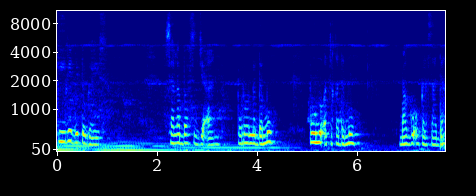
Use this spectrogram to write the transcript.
gilid nito guys, sa labas diyan, puro na damo. Puno at saka damo. Bago ang kalsada.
